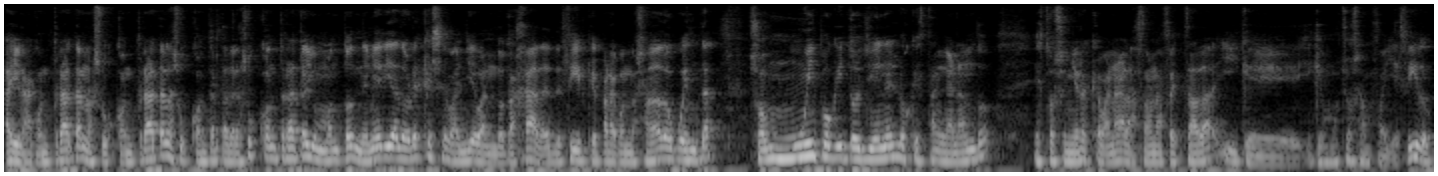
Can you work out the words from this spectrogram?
hay una contrata, una subcontrata, la subcontrata de la subcontrata y un montón de mediadores que se van llevando tajada. Es decir, que para cuando se ha dado cuenta, son muy poquitos yenes los que están ganando estos señores que van a la zona afectada y que, y que muchos han fallecido.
